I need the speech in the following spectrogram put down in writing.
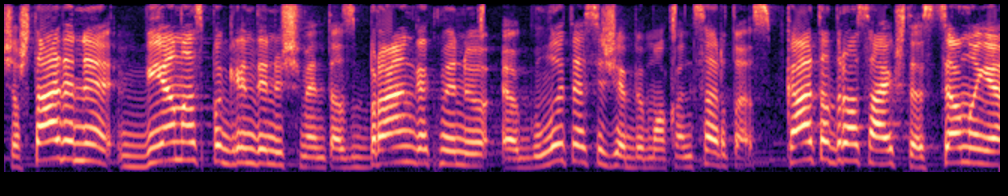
Šeštadienį vienas pagrindinių šventės brangakmenių eglutės įžiebimo koncertas. Katedros aikštės scenoje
